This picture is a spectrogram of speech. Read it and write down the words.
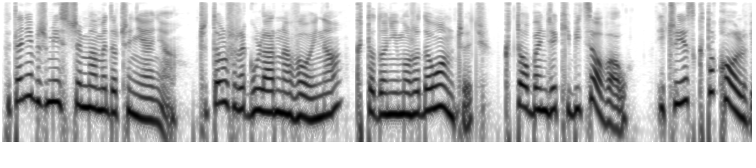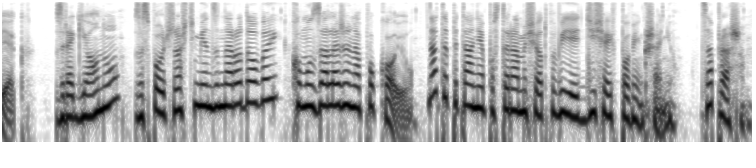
Pytanie brzmi, z czym mamy do czynienia? Czy to już regularna wojna? Kto do niej może dołączyć? Kto będzie kibicował? I czy jest ktokolwiek z regionu, ze społeczności międzynarodowej, komu zależy na pokoju? Na te pytania postaramy się odpowiedzieć dzisiaj w powiększeniu. Zapraszam.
